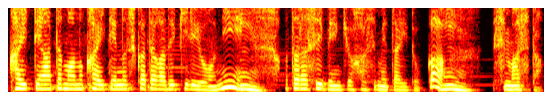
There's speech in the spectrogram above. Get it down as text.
回転、頭の回転の仕方ができるように、うん。新しい勉強を始めたりとかうん。しました。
